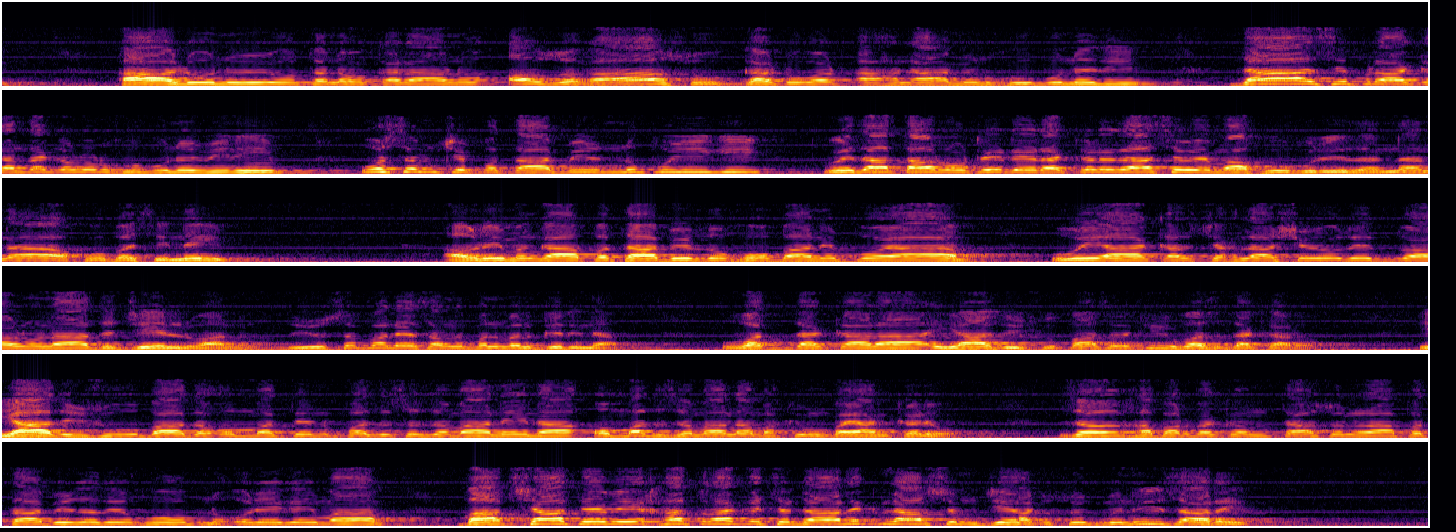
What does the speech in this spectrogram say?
قالو نویو ته نوکرانو او زغاسو ګډ وډ احلامین خوبونه دي دا سه پراګنده ګډ وډ خوبونه ویني اوسم چې په تعبیر نه پويږي وې دا تا روټي ډیره کړې دا سه ما خوب ولید نه نه خوب سي نه او نه منګه په تعبیر دو خوبانې پویا ویا کس چخلا شویو د دوالو نه د جیل والو د یوسف علی السلام بل ملګری نه ود کرا یاد شو پاسل کی وز د کرو یاد شو بعد امتن پس زمانه نه امت زمانہ مخکې بیان کړو زه خبر بکم تاسو لرا په تعبیر د خوب نه اولېږي ما بادشاہ ته وی خطر کې چې ډایرک لارشم جیل څوک منی ساره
